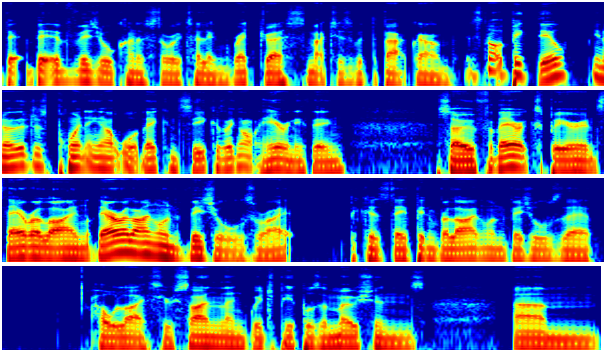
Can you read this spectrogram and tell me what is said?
bit bit of visual kind of storytelling. Red dress matches with the background. It's not a big deal. You know, they're just pointing out what they can see because they can't hear anything. So for their experience, they're relying they're relying on visuals, right? Because they've been relying on visuals their whole life through sign language, people's emotions." um,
